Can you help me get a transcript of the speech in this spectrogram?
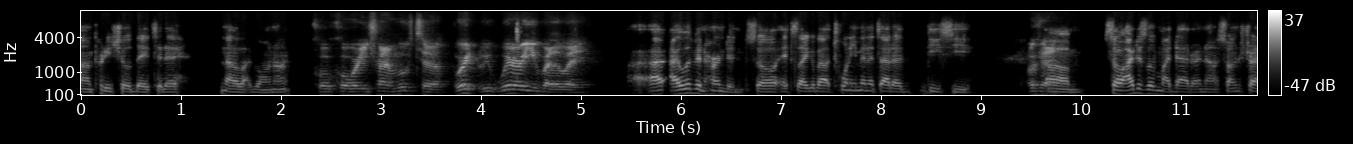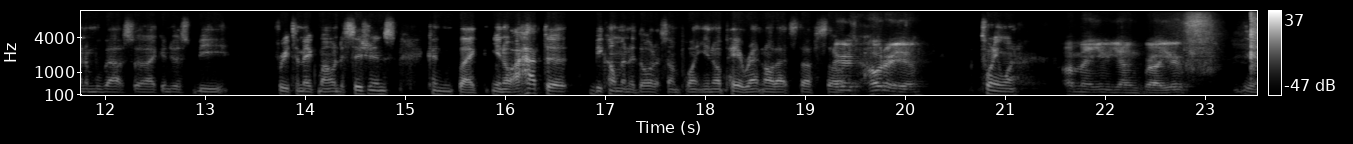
um, pretty chill day today. Not a lot going on. Cool, cool. Where are you trying to move to? Where Where are you, by the way? I, I live in Herndon, so it's like about 20 minutes out of DC. Okay. Um, so I just live with my dad right now, so I'm just trying to move out so I can just be free to make my own decisions. Can like you know I have to become an adult at some point, you know, pay rent and all that stuff. So How old are you? 21. Oh man, you're young, bro. You're Yeah.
